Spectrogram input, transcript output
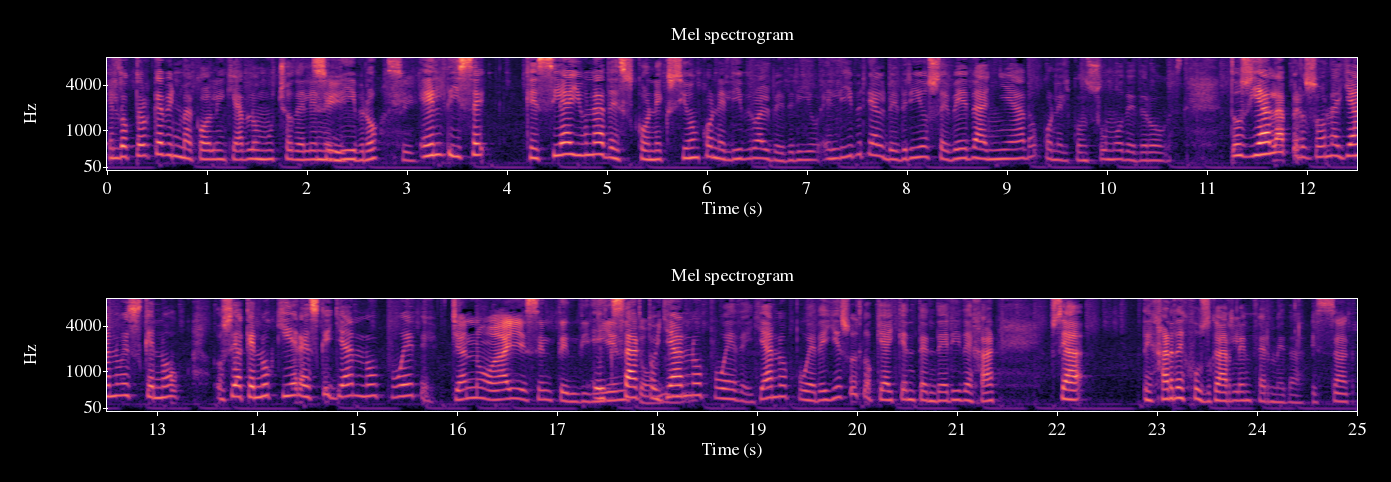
El doctor Kevin McCollin, que hablo mucho de él en el libro, él dice que sí hay una desconexión con el libre albedrío. El libre albedrío se ve dañado con el consumo de drogas. Entonces ya la persona ya no es que no, o sea, que no quiera, es que ya no puede. Ya no hay ese entendimiento. Exacto, ya no puede, ya no puede. Y eso es lo que hay que entender y dejar, o sea, dejar de juzgar la enfermedad. Exacto.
